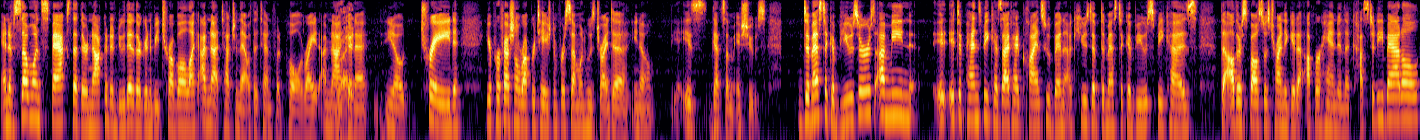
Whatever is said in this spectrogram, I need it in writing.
And if someone smacks that they're not going to do that, they're going to be trouble. Like I'm not touching that with a ten foot pole, right? I'm not Right. going to, you know, trade your professional reputation for someone who's trying to, you know, is got some issues. Domestic abusers, I mean, it, it depends because I've had clients who've been accused of domestic abuse because the other spouse was trying to get an upper hand in the custody battle.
